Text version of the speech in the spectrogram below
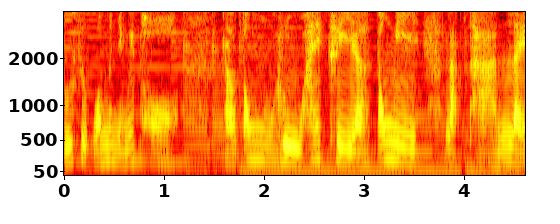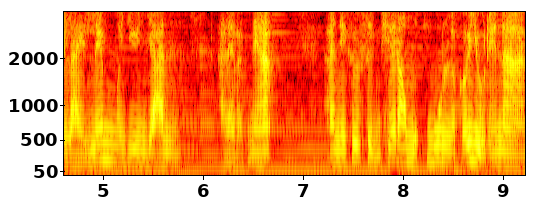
รู้สึกว่ามันยังไม่พอ เราต้องรู้ให้เคลียร์ ต้องมีหลักฐานหลาย ๆ เล่มมายืนยัน อะไรแบบนี้อันนี้คือสิ่งที่เราหมกมุ่นแล้วก็อยู่ได้นาน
